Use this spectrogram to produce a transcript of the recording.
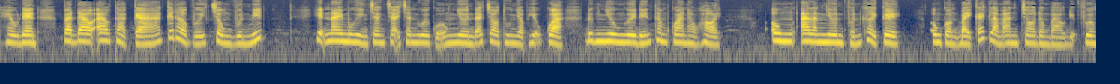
heo đen và đào ao thả cá kết hợp với trồng vườn mít. Hiện nay mô hình trang trại chăn nuôi của ông Nhơn đã cho thu nhập hiệu quả, được nhiều người đến tham quan học hỏi. Ông A Lăng Nhơn phấn khởi kể, ông còn bày cách làm ăn cho đồng bào địa phương.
